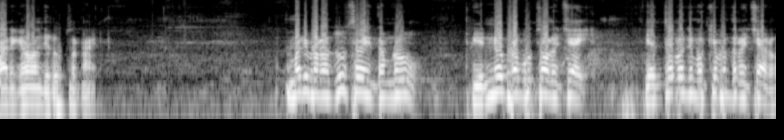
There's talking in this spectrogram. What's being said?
కార్యక్రమాలు జరుగుతున్నాయి. మరి మనం చూస్తే ఇంతకుముందు ఎన్నో ప్రభుత్వాలు వచ్చాయి. ఎంతోమంది ముఖ్యమంత్రులు వచ్చారు.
